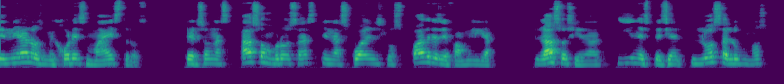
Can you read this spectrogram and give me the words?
tener a los mejores maestros, personas asombrosas en las cuales los padres de familia, la sociedad y en especial los alumnos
